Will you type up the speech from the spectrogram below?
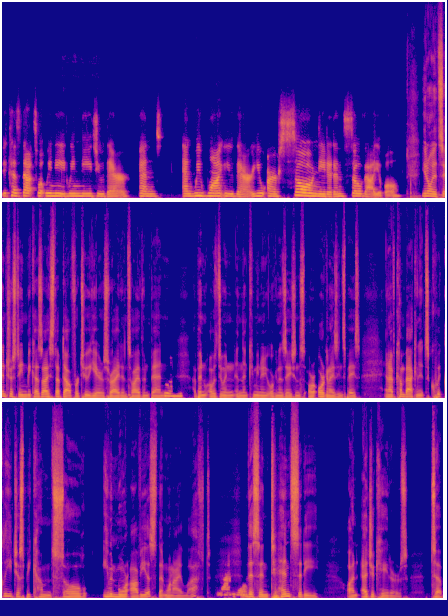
because that's what we need. We need you there. And and we want you there. You are so needed and so valuable. You know, it's interesting because I stepped out for two years, right? And so I haven't been, mm-hmm. I've been, I was doing in the community organizations or organizing space, and I've come back and it's quickly just become so even more obvious than when I left. This intensity on educators to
